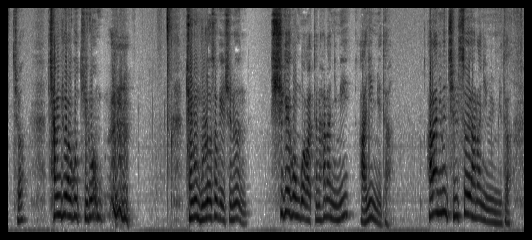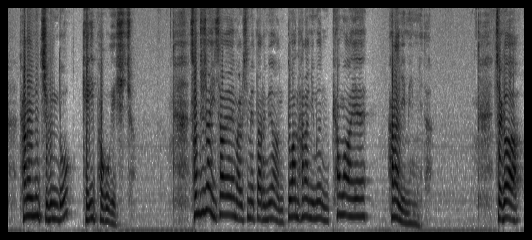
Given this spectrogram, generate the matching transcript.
그렇죠? 창조하고 뒤로 뒤로 물러서 계시는 시계공과 같은 하나님이 아닙니다. 하나님은 질서의 하나님입니다. 하나님은 지금도 개입하고 계시죠. 선지자 이사야의 말씀에 따르면 또한 하나님은 평화의 하나님입니다. 제가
